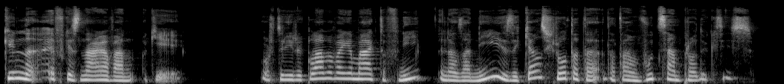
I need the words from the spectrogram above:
kun je even nagaan van, oké, Wordt er hier reclame van gemaakt of niet? En als dat niet, is de kans groot dat dat, dat, een voedzaam product is.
